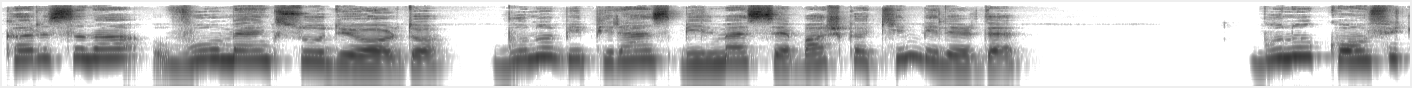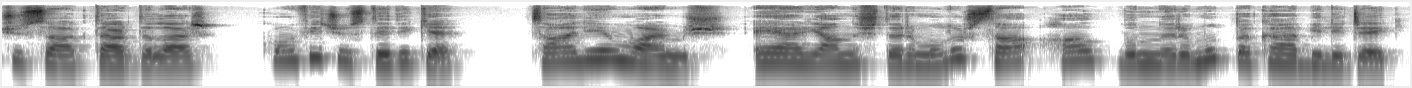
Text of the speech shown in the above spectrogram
Karısına Wu Mengsu diyordu. Bunu bir prens bilmezse başka kim bilirdi? Bunu Konfüçyüs'e aktardılar. Konfüçyüs dedi ki, talihim varmış. Eğer yanlışlarım olursa halk bunları mutlaka bilecek.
